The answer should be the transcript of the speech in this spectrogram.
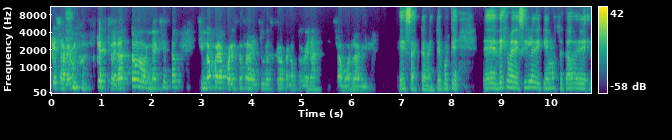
que sabemos que será todo un éxito. Si no fuera por estas aventuras, creo que no tuviera sabor la vida. Exactamente, porque eh, déjeme decirle de que hemos tratado de,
